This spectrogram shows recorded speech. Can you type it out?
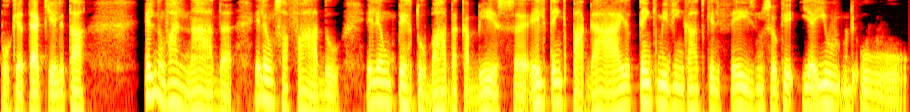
Porque até aqui ele tá. Ele não vale nada, ele é um safado, ele é um perturbado da cabeça, ele tem que pagar, eu tenho que me vingar do que ele fez, não sei o quê. E aí o, o,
